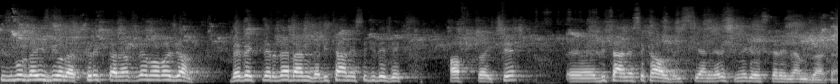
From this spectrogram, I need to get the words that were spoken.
Biz burada izliyorlar. Kırık Kanat ve Babacan. Bebekleri de bende. Bir tanesi gidecek hafta içi. Ee, bir tanesi kaldı. İsteyenleri şimdi göstereceğim zaten.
